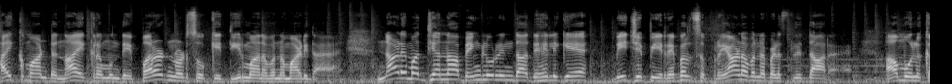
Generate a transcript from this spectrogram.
ಹೈಕಮಾಂಡ್ ನಾಯಕರ ಮುಂದೆ ಪರಡ್ ನಡೆಸೋಕೆ ತೀರ್ಮಾನವನ್ನು ಮಾಡಿದೆ. ನಾಳೆ ಮಧ್ಯಾಹ್ನ ಬೆಂಗಳೂರಿನಿಂದ ದೆಹಲಿಗೆ ಬಿಜೆಪಿ ರೆಬಲ್ಸ್ ಪ್ರಯಾಣವನ್ನು ಬೆಳೆಸಲಿದ್ದಾರೆ. ಆ ಮೂಲಕ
